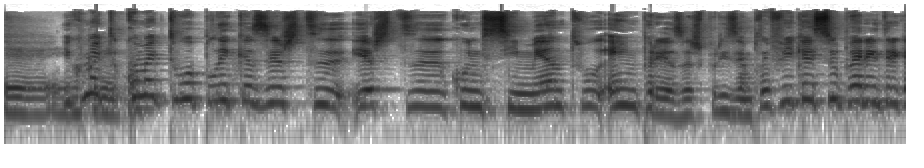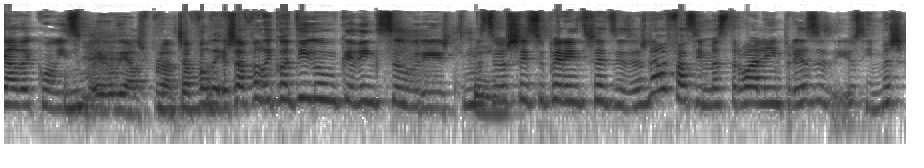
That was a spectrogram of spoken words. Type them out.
É e como é, que, como é, que, tu aplicas este, este conhecimento em empresas, por exemplo? Eu fiquei super intrigada com isso. Aliás, pronto, já falei, já falei contigo um bocadinho sobre isto, Sim. mas eu achei super interessante dizer, não, faço imenso trabalho em empresas. E eu assim, mas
